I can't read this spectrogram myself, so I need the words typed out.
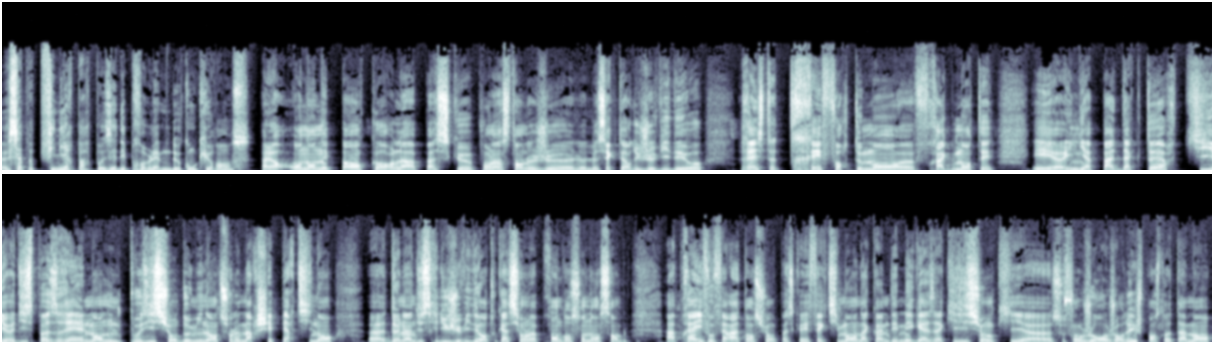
Euh, Ça peut finir par poser des problèmes de concurrence? Alors, on n'en est pas encore là parce que pour l'instant, le secteur du jeu vidéo reste très fortement euh, fragmenté et euh, il n'y a pas d'acteurs qui euh, disposent réellement d'une position dominante sur le marché pertinent de l'industrie du jeu vidéo, en tout cas si on le prend dans son ensemble. Après, il faut faire attention parce qu'effectivement, on a quand même des méga acquisitions qui se font jour aujourd'hui. Je pense notamment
